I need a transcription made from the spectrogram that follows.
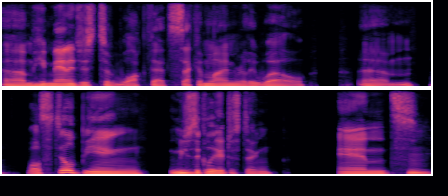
um he manages to walk that second line really well. Um while still being musically interesting and Mm.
